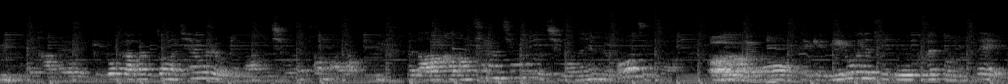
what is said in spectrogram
음. 근데 다들 비교과 활동을 채우려고 많이 지원했단 말이야. 음. 근데 나랑 가장 친한 친구도 지원을 했는데 떨어진 거야. 아. 그래서 되게 위로해주고 그랬었는데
